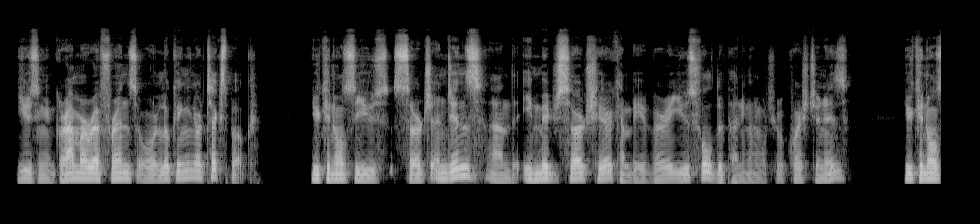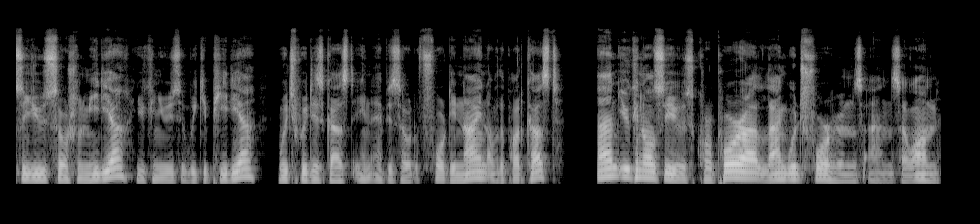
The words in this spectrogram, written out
using a grammar reference, or looking in your textbook. You can also use search engines, and the image search here can be very useful depending on what your question is. You can also use social media. You can use Wikipedia, which we discussed in episode 49 of the podcast. And you can also use Corpora, language forums, and so on.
